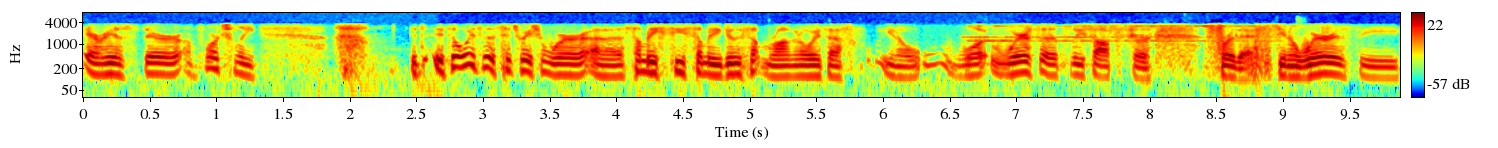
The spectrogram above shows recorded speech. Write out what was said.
areas, they're unfortunately it's, it's always a situation where uh, somebody sees somebody doing something wrong and always asks, you know, what, where's the police officer for this? You know, where is the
